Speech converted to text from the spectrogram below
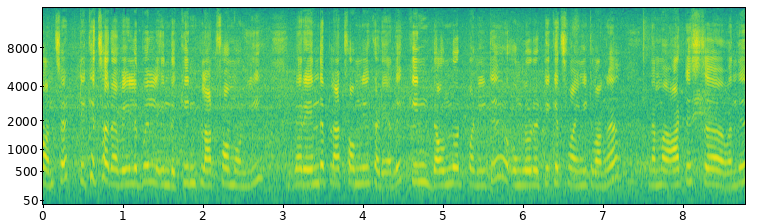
concert tickets are available இந்த கின் பிளாட்ஃபார்ம் ஒன்லி வேறு எந்த பிளாட்ஃபார்ம்லேயும் கிடையாது. கின் டவுன்லோட் பண்ணிவிட்டு உங்களோட டிக்கெட்ஸ் வாங்கிட்டு வாங்க. நம்ம ஆர்டிஸ்ட்டை வந்து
